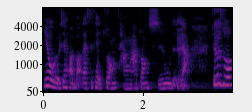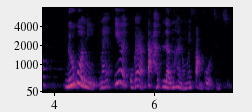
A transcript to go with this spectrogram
因为我有些环保袋是可以装汤啊装食物的这样，就是说如果你没有，因为我跟你讲大人很容易放过自己，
